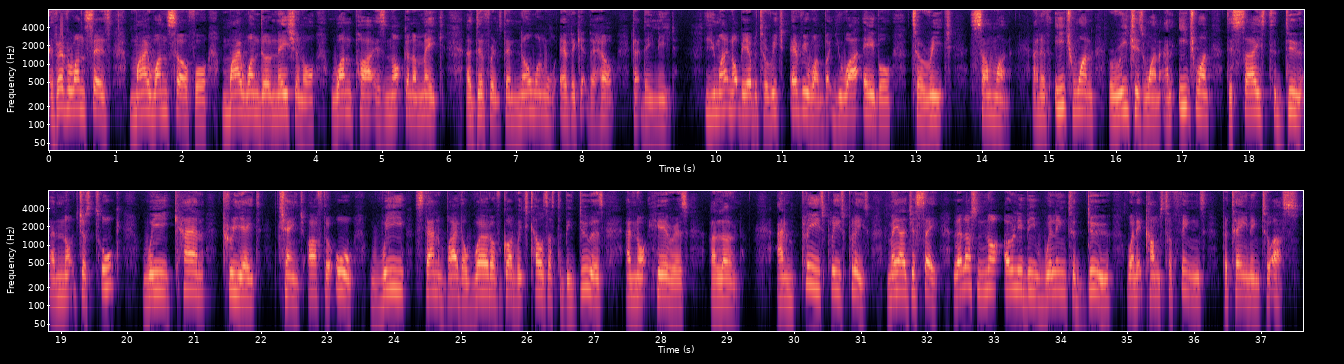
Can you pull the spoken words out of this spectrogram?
If everyone says my one self or my one donation or one part is not going to make a difference, then no one will ever get the help that they need. You might not be able to reach everyone, but you are able to reach someone. And if each one reaches one and each one decides to do and not just talk, we can create change. After all, we stand by the word of God, which tells us to be doers and not hearers alone. And please, please, please, may I just say, let us not only be willing to do when it comes to things pertaining to us.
